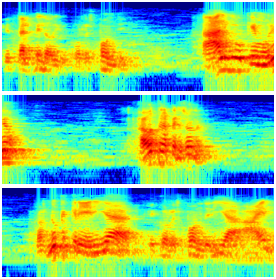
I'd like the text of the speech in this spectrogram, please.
que tal velorio corresponde a alguien que murió, a otra persona, mas nunca creería que correspondería a él.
